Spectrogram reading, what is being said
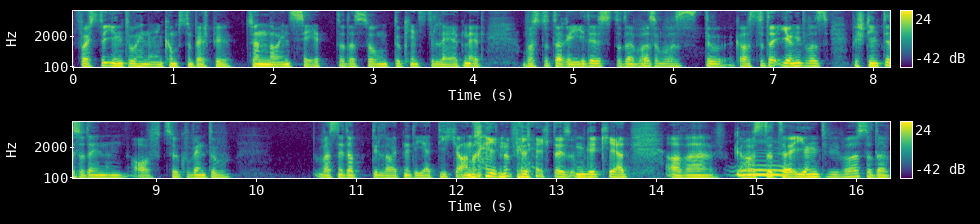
falls du irgendwo hineinkommst, zum Beispiel zu einem neuen Set oder so und du kennst die Leute nicht, was du da redest oder was, was du, hast du da irgendwas Bestimmtes oder in einem Aufzug, wenn du weiß nicht, ob die Leute nicht eher dich anreden, vielleicht als umgekehrt, aber hast du da mm. irgendwie was? Oder?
